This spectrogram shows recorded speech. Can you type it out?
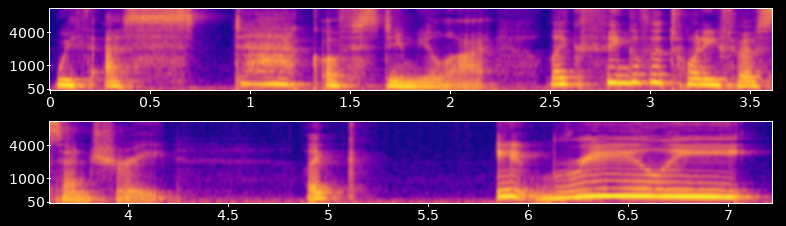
with a stack of stimuli. Like, think of the 21st century. Like, it really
